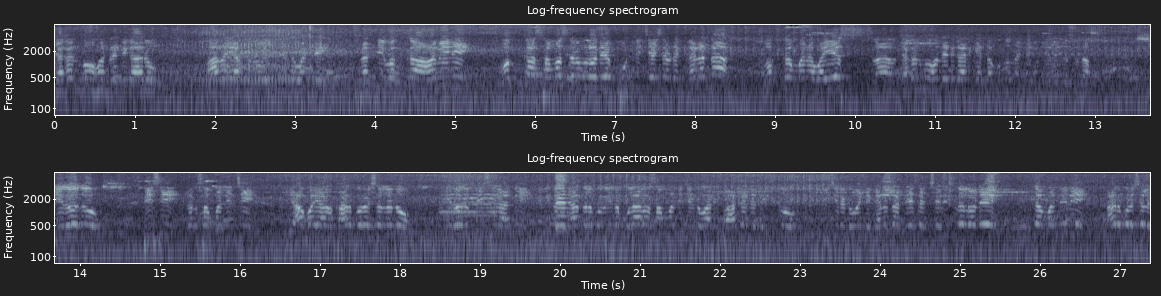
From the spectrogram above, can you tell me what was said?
జగన్మోహన్ రెడ్డి గారు పాదయాత్రలో ఇచ్చినటువంటి ప్రతి ఒక్క హామీని ఒక్క సంవత్సరంలోనే పూర్తి చేసినటువంటి ఘనత ఒక్క మన వైఎస్ జగన్మోహన్ రెడ్డి గారికే దక్కుతుందని చెప్పి తెలియజేస్తున్నాం. ఈరోజు బీసీలకు సంబంధించి యాభై ఆరు కార్పొరేషన్లను ఈరోజు బీసీలన్నీ వివిధ జాతులకు వివిధ కులాలకు సంబంధించిన వారికి ప్రాధాన్యత ఇస్తూ ఇచ్చినటువంటి ఘనత దేశ చరిత్రలోనే ఇంతమందిని కార్పొరేషన్ల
